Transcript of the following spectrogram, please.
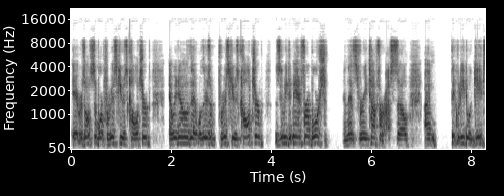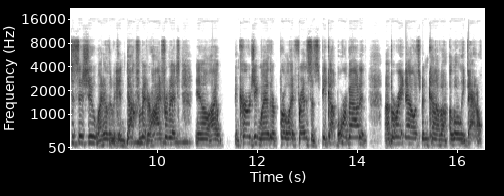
It results in a more promiscuous culture. And we know that when there's a promiscuous culture, there's going to be demand for abortion, and that's very tough for us. So I'm think we need to engage this issue. I know that we can duck from it or hide from it. You know, I encouraging my other pro life friends to speak up more about it. Uh, but right now, it's been kind of a, a, lonely battle.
